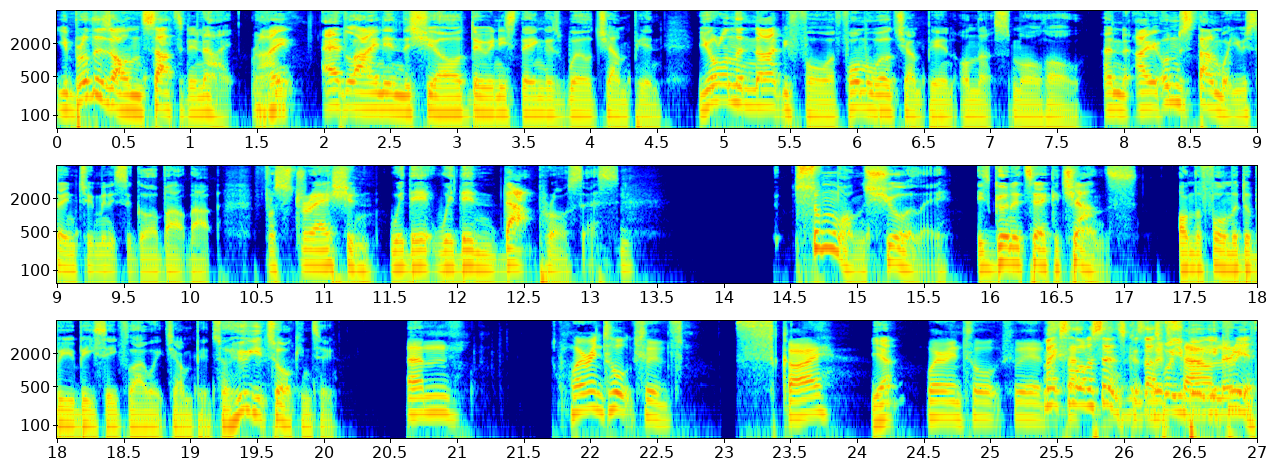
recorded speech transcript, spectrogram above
your brother's on Saturday night, mm-hmm. right? Headlining the show, doing his thing as world champion. You're on the night before, former world champion on that small hall. And I understand what you were saying two minutes ago about that frustration within within that process. Mm. Someone surely is going to take a chance on the former WBC flyweight champion. So who are you talking to? Um, we're in talks with Sky. Yeah. We're in talks with Makes a lot of sense, 'cause that's with where you built your career.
